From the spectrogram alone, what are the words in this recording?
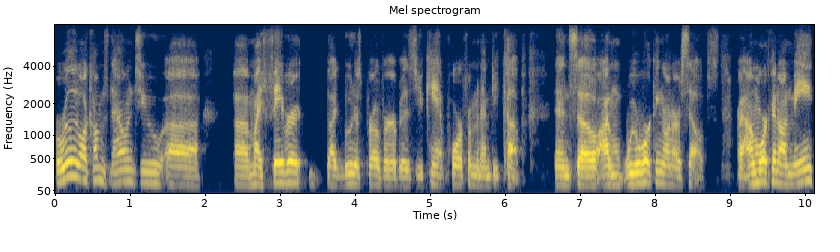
but really, it all comes down to uh, uh, my favorite like Buddhist proverb is "You can't pour from an empty cup." And so I'm we're working on ourselves, right? I'm working on me,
